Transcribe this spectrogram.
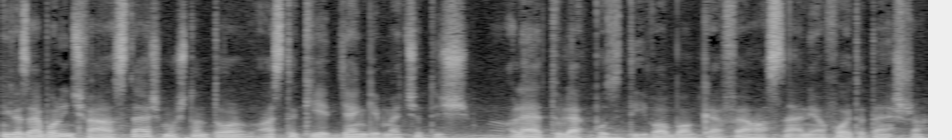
igazából nincs választás, mostantól azt a két gyengébb meccset is a lehető legpozitívabban kell felhasználni a folytatásra.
